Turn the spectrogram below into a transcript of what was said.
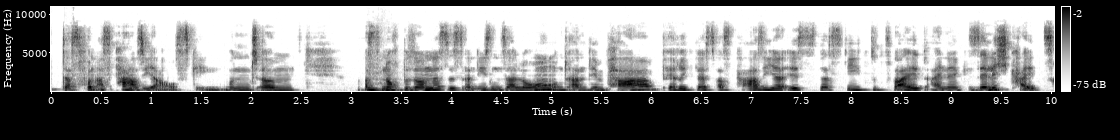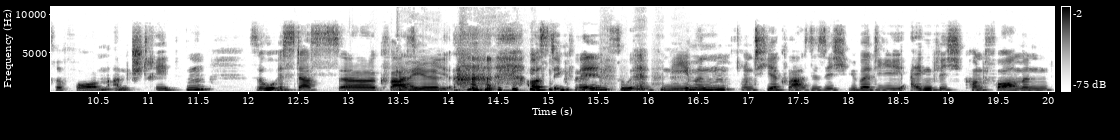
das von Aspasia ausging. Und ähm, was mhm. noch besonders ist an diesem Salon und an dem Paar Perikles Aspasia ist, dass die zu zweit eine Geselligkeitsreform anstrebten. So ist das äh, quasi aus den Quellen zu entnehmen und hier quasi sich über die eigentlich konformen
